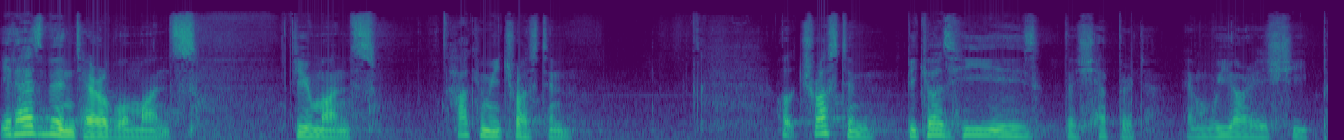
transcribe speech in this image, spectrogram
It has been terrible months, few months. How can we trust him? Well, trust him because he is the shepherd and we are his sheep.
